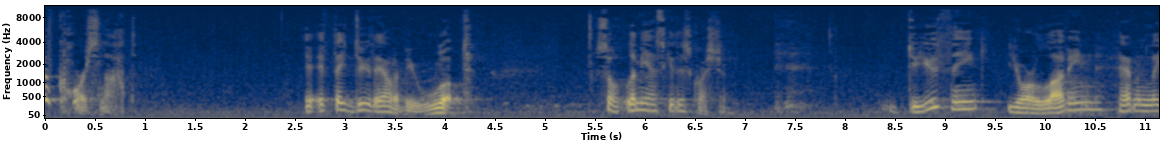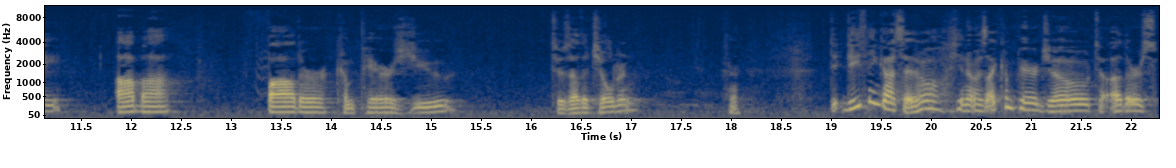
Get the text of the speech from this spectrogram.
Of course not. If they do, they ought to be whooped. So let me ask you this question Do you think your loving heavenly Abba Father compares you to his other children? Do you think God said, Oh, you know, as I compare Joe to others,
